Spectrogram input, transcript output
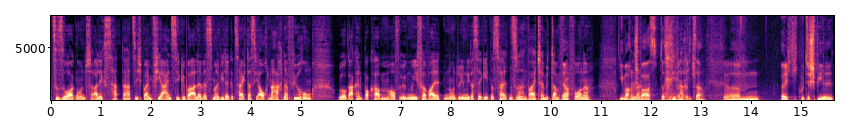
zu sorgen. Und Alex hat, hat sich beim 4-1-Sieg über Alaves mal wieder gezeigt, dass sie auch nach einer Führung ja, gar keinen Bock haben auf irgendwie verwalten und irgendwie das Ergebnis halten, sondern weiter mit Dampf ja. nach vorne. Die machen Oder? Spaß, das muss man echt sagen. Ja. Ähm, richtig gutes Spiel,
